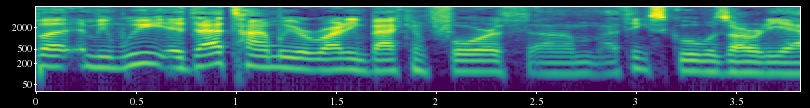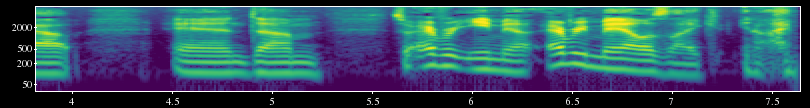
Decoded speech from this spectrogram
But I mean, we at that time we were writing back and forth. Um, I think school was already out, and um, so every email, every mail is like, you know, I,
